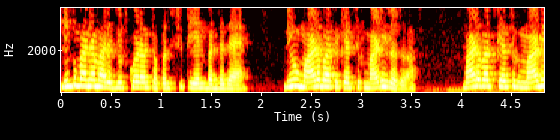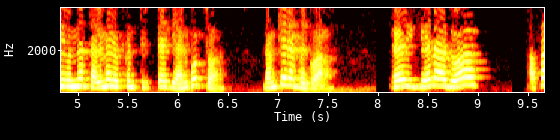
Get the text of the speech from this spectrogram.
ನಿಂಗೆ ಮನೆ ಮಾರಿ ದುಡ್ಡು ಕೊಡೋಂಥ ಪರಿಸ್ಥಿತಿ ಏನು ಬಂದಿದೆ? ನೀವು ಮಾಡಬಾರ್ದು ಕೆಲ್ಸಕ್ಕೆ ಮಾಡಿರೋದು. ಮಾಡಬಾರ್ದು ಕೆಲ್ಸಕ್ಕೆ ಮಾಡಿರೋನ್ನ ತಲೆ ಮೇಲೆ ಹೊತ್ಕೊಂಡು ತಿರುಗ್ತಾ ಇದೆಯಾ ಅನ್ಬೋಗ್ಸು ನಮ್ಗೇನಾಗಬೇಕು ಏಯ್ ಏನಾದು ಅಪ್ಪ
